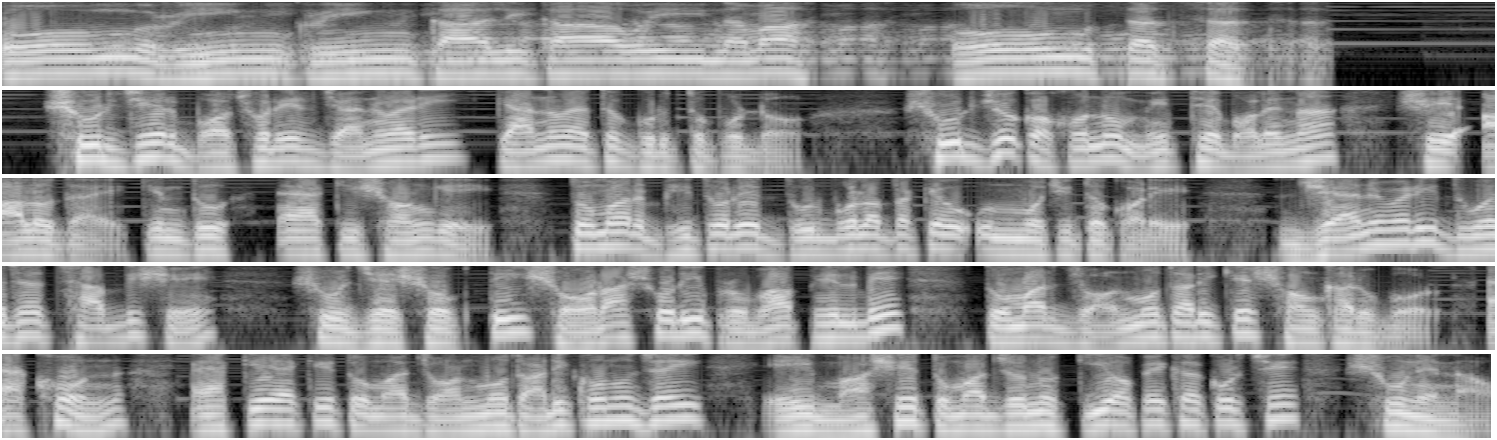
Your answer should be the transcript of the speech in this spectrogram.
ওং রিং ক্রিং কালিকা ওই নমঃ। ওং তৎসৎ। সূর্যের বছরের জানুয়ারি কেন এত গুরুত্বপূর্ণ? সূর্য কখনো মিথ্যে বলে না, সে আলো দেয়, কিন্তু একই সঙ্গে তোমার ভিতরের দুর্বলতাকেও উন্মোচিত করে। জানুয়ারি দু ছাব্বিশে সূর্যের শক্তি সরাসরি প্রভাব ফেলবে তোমার জন্ম তারিখের সংখ্যার উপর। এখন একে একে তোমার জন্ম তারিখ অনুযায়ী এই মাসে তোমার জন্য কি অপেক্ষা করছে শুনে নাও।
